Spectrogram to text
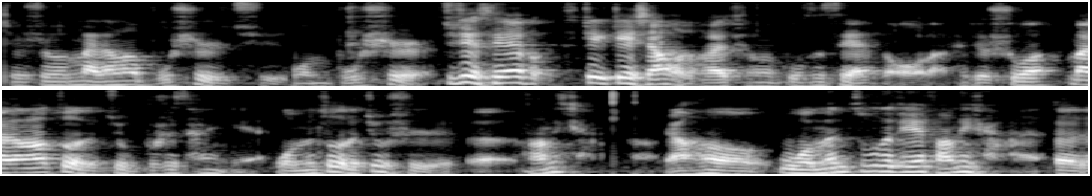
就是说麦当劳不是去，我们不是，就这 CFO 这这小伙子后来成了公司 CFO 了，他就说麦当劳做的就不是餐饮业，我们做的就是呃房地产，然后我们租的这些房地产，呃，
